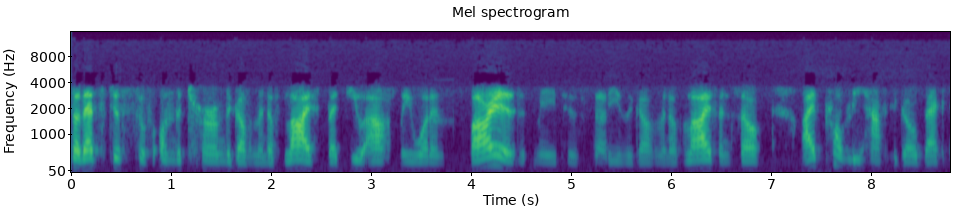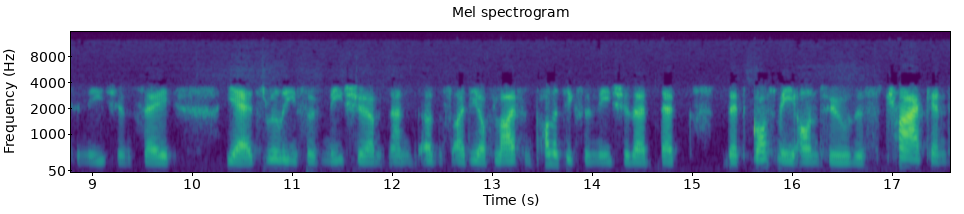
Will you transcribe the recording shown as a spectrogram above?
So that's just sort of on the term the government of life. But you asked me what inspired me to study the government of life, and so I'd probably have to go back to Nietzsche and say, yeah, it's really sort of Nietzsche and uh, this idea of life and politics in Nietzsche that that that got me onto this track. And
